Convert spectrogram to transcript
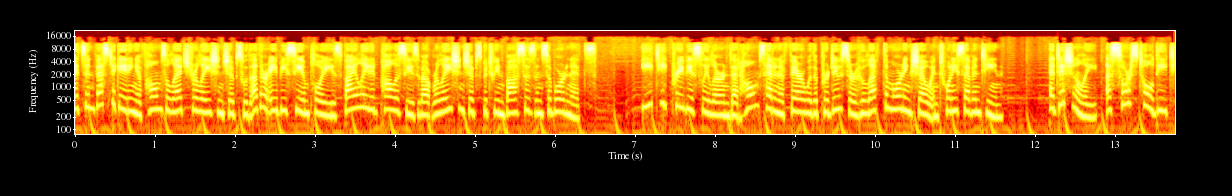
it's investigating if Holmes' alleged relationships with other ABC employees violated policies about relationships between bosses and subordinates. ET previously learned that Holmes had an affair with a producer who left the morning show in 2017. Additionally, a source told ET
